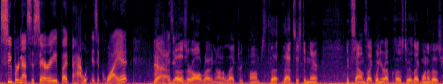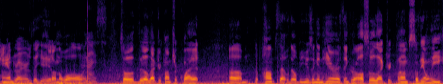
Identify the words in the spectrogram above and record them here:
super necessary, but how is it quiet? Yeah, um, those it, are all running on electric pumps. That that system there it sounds like when you're up close to it, like one of those hand dryers that you hit on the wall. nice. So the electric pumps are quiet. Um, the pumps that they'll be using in here, I think, are also electric pumps. So the only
